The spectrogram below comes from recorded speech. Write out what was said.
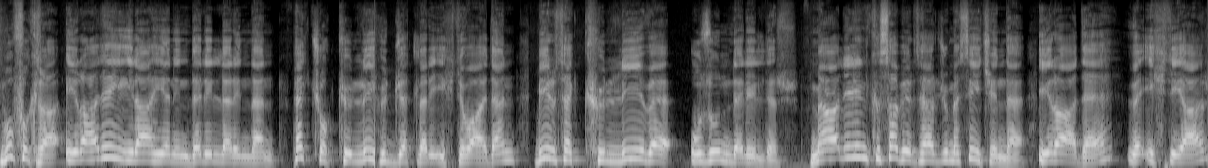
Bu fıkra irade-i ilahiyenin delillerinden pek çok külli hüccetleri ihtiva eden bir tek külli ve uzun delildir. Mealinin kısa bir tercümesi içinde irade ve ihtiyar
